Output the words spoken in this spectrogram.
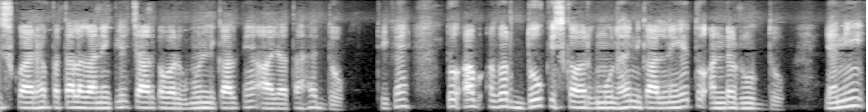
स्क्वायर है पता लगाने के लिए चार का वर्गमूल निकालते हैं, आ जाता है दो, ठीक है? तो अब अगर दो किसका वर्गमूल है निकालने के तो अंडर रूट दो, यानी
